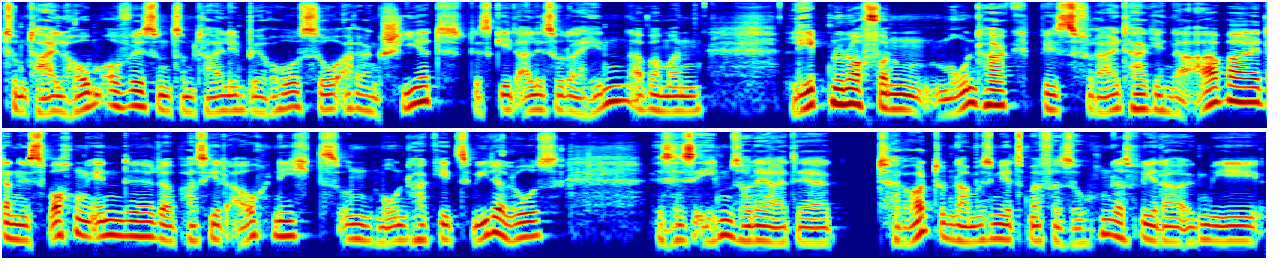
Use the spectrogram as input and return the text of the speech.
zum Teil Homeoffice und zum Teil im Büro so arrangiert. Das geht alles so dahin, aber man lebt nur noch von Montag bis Freitag in der Arbeit, dann ist Wochenende, da passiert auch nichts und Montag geht es wieder los. Es ist eben so der, der Trott und da müssen wir jetzt mal versuchen, dass wir da irgendwie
